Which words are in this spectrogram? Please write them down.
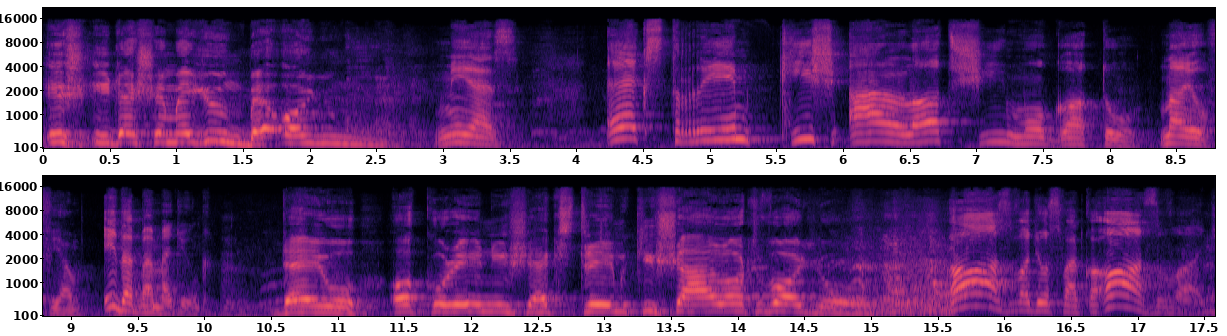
És ide se megyünk be, anyu. Mi ez? Extrém kisállat simogató. Na jó, fiam, ide bemegyünk. De jó, akkor én is extrém kisállat vagyok. Az vagy, Oszválka, az vagy.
